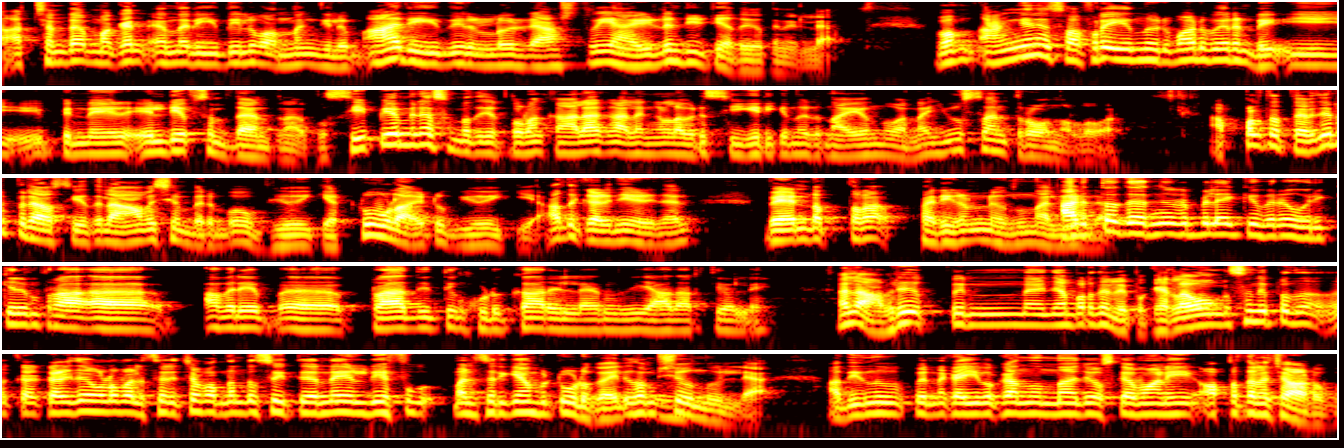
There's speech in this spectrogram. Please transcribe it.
അച്ഛന്റെ മകൻ എന്ന രീതിയിൽ വന്നെങ്കിലും ആ രീതിയിലുള്ള ഒരു രാഷ്ട്രീയ ഐഡന്റിറ്റി അദ്ദേഹത്തിനില്ല. അപ്പം അങ്ങനെ സഫർ ചെയ്യുന്ന ഒരുപാട് പേരുണ്ട് ഈ പിന്നെ എൽ ഡി എഫ് സംവിധാനത്തിനകത്ത്. സി പി എമ്മിനെ സംബന്ധിച്ചിടത്തോളം കാലാകാലങ്ങളിൽ അവർ സ്വീകരിക്കുന്ന ഒരു നയം എന്ന് പറഞ്ഞാൽ യൂസ് ആൻഡ് ത്രോ എന്നുള്ളതാണ്. അപ്പോഴത്തെ തെരഞ്ഞെടുപ്പ് രാഷ്ട്രീയത്തിൽ ആവശ്യം വരുമ്പോൾ ഉപയോഗിക്കുക ടൂളായിട്ട് ഉപയോഗിക്കുക. അത് കഴിഞ്ഞ് കഴിഞ്ഞാൽ വേണ്ടത്ര പരിഗണനയൊന്നും അടുത്ത നൽകില്ല. തെരഞ്ഞെടുപ്പിലേക്ക് ഇവരെ ഒരിക്കലും അവരെ പ്രാതിനിധ്യം കൊടുക്കാറില്ല എന്നത് യാഥാർത്ഥ്യമല്ലേ? അല്ല അവർ പിന്നെ ഞാൻ പറഞ്ഞല്ലോ ഇപ്പോൾ കേരള കോൺഗ്രസിന് ഇപ്പോൾ കഴിഞ്ഞ തവണ മത്സരിച്ച പന്ത്രണ്ട് സീറ്റ് തന്നെ എൽ ഡി എഫ് മത്സരിക്കാൻ വിട്ടുകൊടുക്കുക. അതിൽ സംശയമൊന്നുമില്ല. അതിൽ നിന്ന് പിന്നെ കൈവെക്കാൻ നിന്നാൽ ജോസ് കെ മാണി അപ്പം തന്നെ ചാടും.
